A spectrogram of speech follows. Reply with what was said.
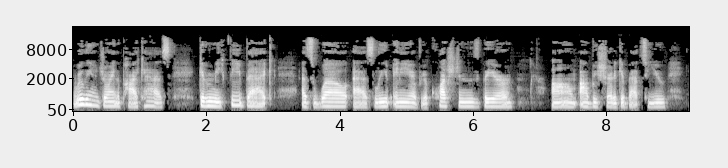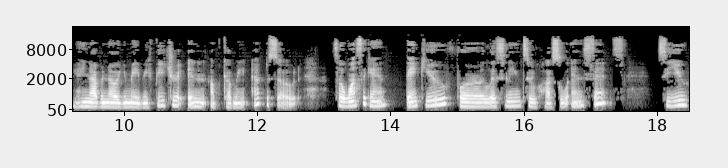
really enjoying the podcast giving me feedback as well as leave any of your questions there. Um, I'll be sure to get back to you. You never know, you may be featured in an upcoming episode. So, once again, thank you for listening to Hustle and Sense. See you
